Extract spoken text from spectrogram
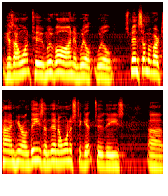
because I want to move on and we'll, we'll spend some of our time here on these, and then I want us to get to these uh,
